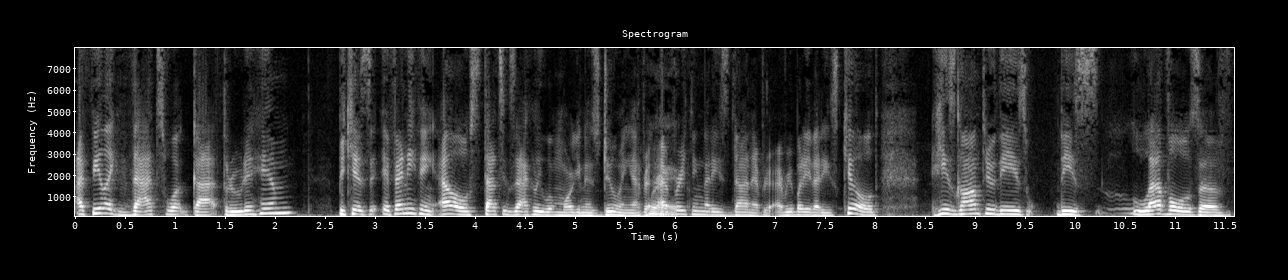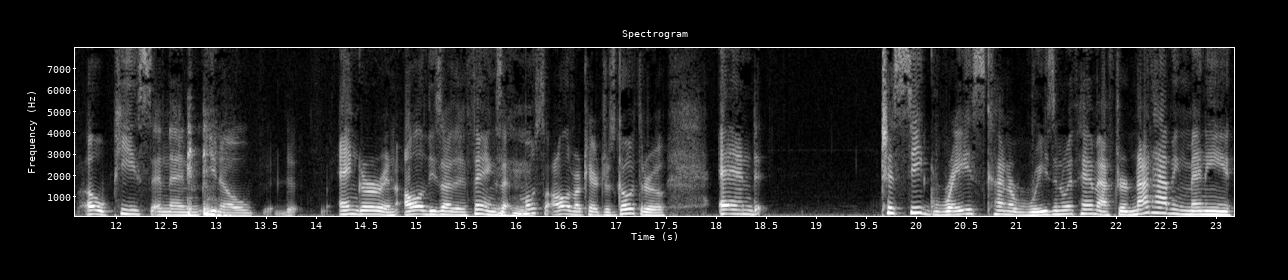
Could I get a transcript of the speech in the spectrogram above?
I feel like that's what got through to him. Because if anything else, that's exactly what Morgan is doing. After Right. everything that he's done, every, everybody that he's killed, he's gone through these these levels of oh peace, and then you know anger and all of these other things Mm-hmm. that most all of our characters go through, and to see Grace kind of reason with him after not having many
